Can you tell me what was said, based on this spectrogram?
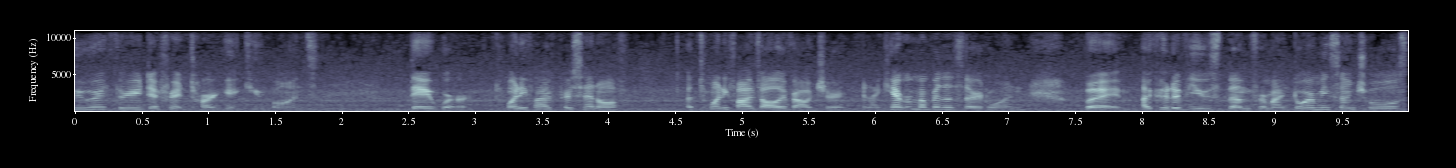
two or three different Target coupons. They were 25% off a $25 voucher, and I can't remember the third one, but I could have used them for my dorm essentials,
